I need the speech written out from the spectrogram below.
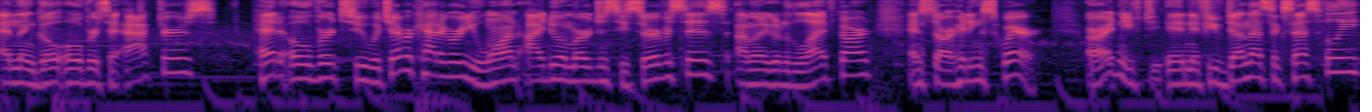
and then go over to actors, head over to whichever category you want. I do emergency services. I'm gonna go to the lifeguard and start hitting square. All right, and if, and if you've done that successfully,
